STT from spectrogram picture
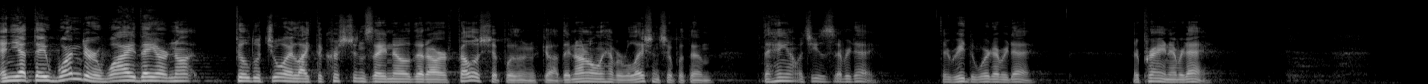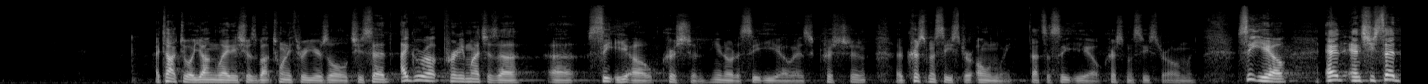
And yet they wonder why they are not filled with joy like the Christians they know that are fellowship with, God. They not only have a relationship with Him, but they hang out with Jesus every day. They read the Word every day. They're praying every day. I talked to a young lady, she was about 23 years old. She said, I grew up pretty much as a uh, CEO, Christian. You know what a CEO is Christian, uh, Christmas, Easter only. That's a CEO, Christmas, Easter only. CEO. And, and she said,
